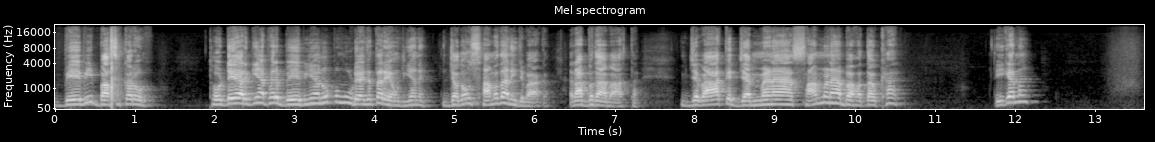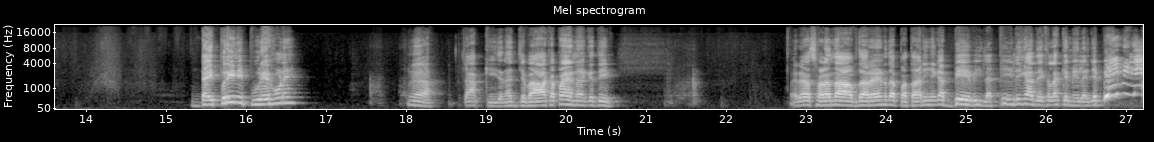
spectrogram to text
ਬੇਬੀ, ਬਸ ਕਰੋ। ਤੁਹਾਡੇ ਵਰਗੀਆਂ ਫਿਰ ਬੇਬੀਆਂ ਨੂੰ ਪੰਗੂੜਿਆਂ 'ਚ ਧਰੇ ਆਉਂਦੀਆਂ ਨੇ, ਜਦੋਂ ਸਮਝਦਾ ਨਹੀਂ ਜਵਾਕ, ਰੱਬ ਦਾ ਵਾਸਤਾ। ਜਵਾਕ ਜੰਮਣਾ ਸਾਹਮਣਾ ਬਹੁਤ ਔਖਾ। ਠੀਕ ਹੈ ਨਾ? ਡਾਈਪਰ ਹੀ ਨਹੀਂ ਪੂਰੇ ਹੋਣੇ। ਆ ਚਾਕੀ ਜਨਾ ਜਵਾਕ ਭੈਣ ਕਿਤੇ। ਮੇਰਾ ਸੜਨ ਦਾ ਆਪਦਾ ਰਹਿਣ ਦਾ ਪਤਾ ਨਹੀਂ ਹੈਗਾ ਬੇਬੀ ਲੈ ਫੀਲਿੰਗਾਂ ਦੇਖ ਲੈ ਕਿਵੇਂ ਲੈ ਜੇ। ਬੇਬੀ ਲੈ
